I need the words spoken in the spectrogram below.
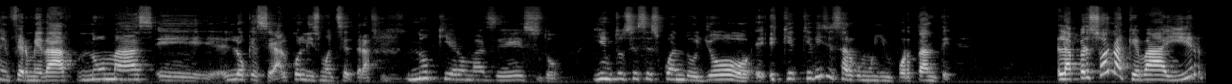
enfermedad, no más eh, lo que sea, alcoholismo, etcétera. No quiero más de esto. Y entonces es cuando yo, eh, eh, que, dices algo muy importante. La persona que va a ir,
